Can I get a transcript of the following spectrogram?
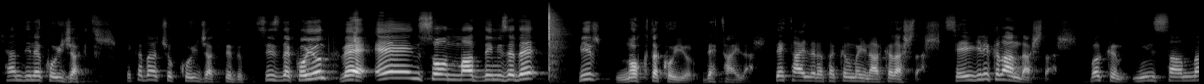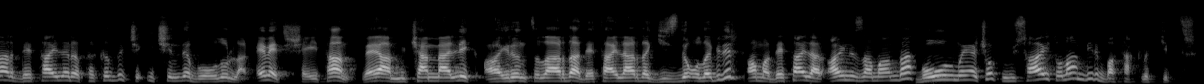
kendine koyacaktır. Ne kadar çok koyacak dedim. Siz de koyun ve en son maddemize de bir nokta koyuyorum. Detaylar. Detaylara takılmayın arkadaşlar. Sevgili klandaşlar. Bakın insanlar detaylara takıldıkça içinde boğulurlar. Evet şeytan veya mükemmellik ayrıntılarda, detaylarda gizli olabilir ama detaylar aynı zamanda boğulmaya çok müsait olan bir bataklık gibidir.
